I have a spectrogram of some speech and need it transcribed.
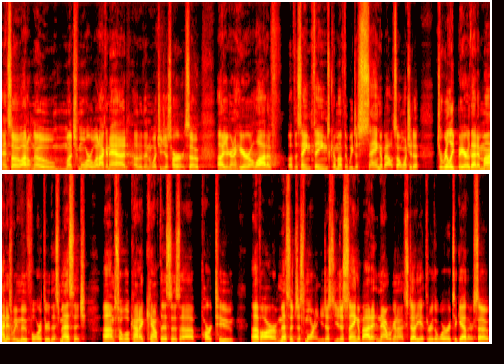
And so I don't know much more what I can add other than what you just heard. So uh, you're going to hear a lot of, of the same themes come up that we just sang about. So I want you to, to really bear that in mind as we move forward through this message. Um, so we'll kind of count this as uh, part two of our message this morning. You just you just sang about it, and now we're going to study it through the Word together. So,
